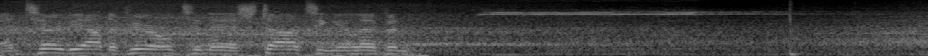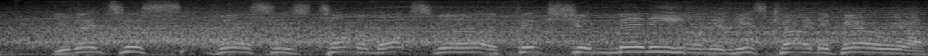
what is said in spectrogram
and Toby Alderweireld in their starting 11. Juventus versus Tottenham Hotspur, a fixture many on in his kind of area.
